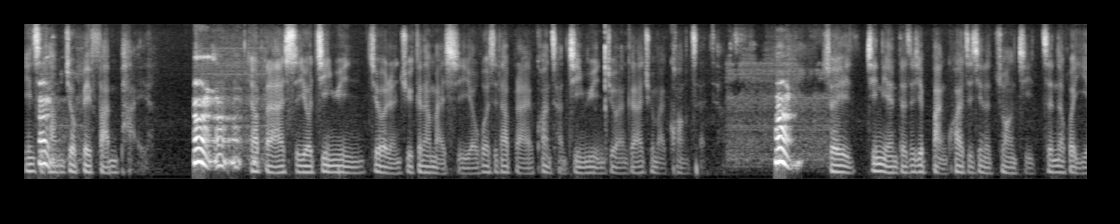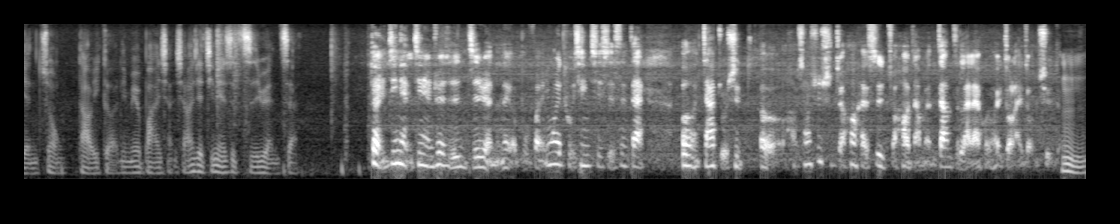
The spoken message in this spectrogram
因此他们就被翻牌了。嗯嗯嗯。他本来石油禁运，就有人去跟他买石油，或是他本来矿产禁运，就有人跟他去买矿产这样子。嗯。所以今年的这些板块之间的撞击，真的会严重到一个你没有办法想象，而且今年是资源战。对，今年今年确实是资源的那个部分，因为土星其实是在。呃，家族是呃，好像是十九号还是九号，咱们这样子来来回回走来走去的。嗯，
